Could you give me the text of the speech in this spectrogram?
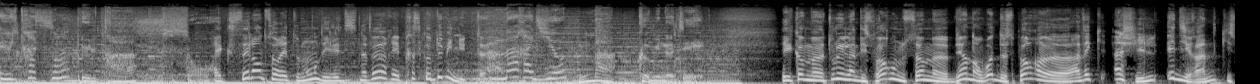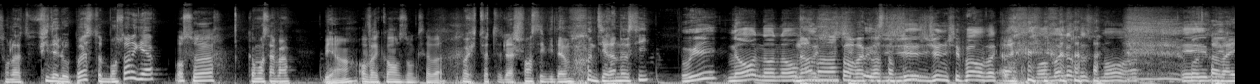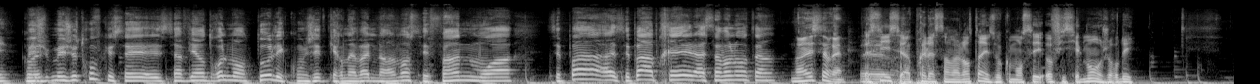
Ultrason, Ultra son. Excellente soirée tout le monde, il est 19h et presque 2 minutes. ma radio, Ma communauté. Et comme euh, tous les lundis soirs, nous sommes euh, bien dans What de Sport euh, avec Achille et Diran qui sont là fidèles au poste. Bonsoir les gars, Bonsoir. comment ça va? Bien, en vacances donc ça va. Oui, toi t'as de la chance évidemment, Diran aussi. Oui, non, non, non. Non, moi, non, je pas en vacances non je, ne suis pas en vacances, moi, malheureusement. hein. Au travail, Mais, ouais. mais je, mais je trouve que ça vient drôlement tôt, les congés de carnaval. Normalement, c'est fin de mois. C'est pas, c'est pas après la Saint-Valentin. Oui, c'est vrai. Bah si, Euh, c'est après la Saint-Valentin, ils ont commencé officiellement aujourd'hui.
